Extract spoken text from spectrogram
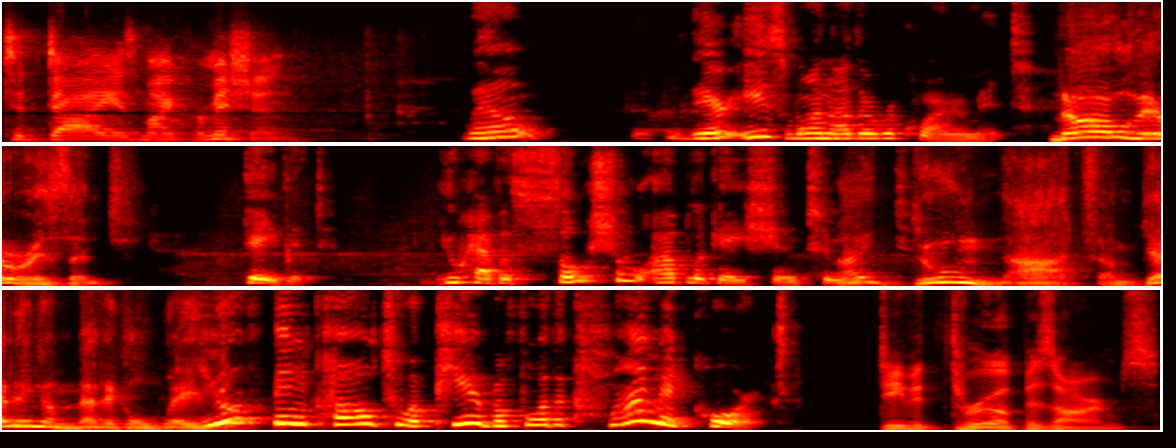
to die is my permission. Well, there is one other requirement. No, there isn't. David, you have a social obligation to me. I do not. I'm getting a medical waiver. You've been called to appear before the climate court. David threw up his arms.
